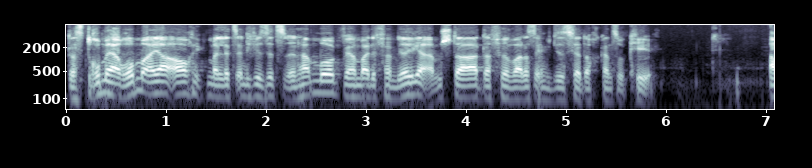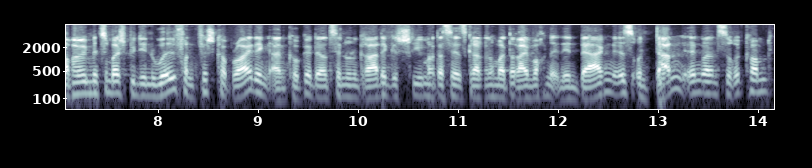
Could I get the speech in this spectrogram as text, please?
das Drumherum war ja auch, ich meine, letztendlich, wir sitzen in Hamburg, wir haben beide Familie am Start, dafür war das irgendwie dieses Jahr doch ganz okay. Aber wenn ich mir zum Beispiel den Will von Fish Cup Riding angucke, der uns ja nun gerade geschrieben hat, dass er jetzt gerade nochmal drei Wochen in den Bergen ist und dann irgendwann zurückkommt,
